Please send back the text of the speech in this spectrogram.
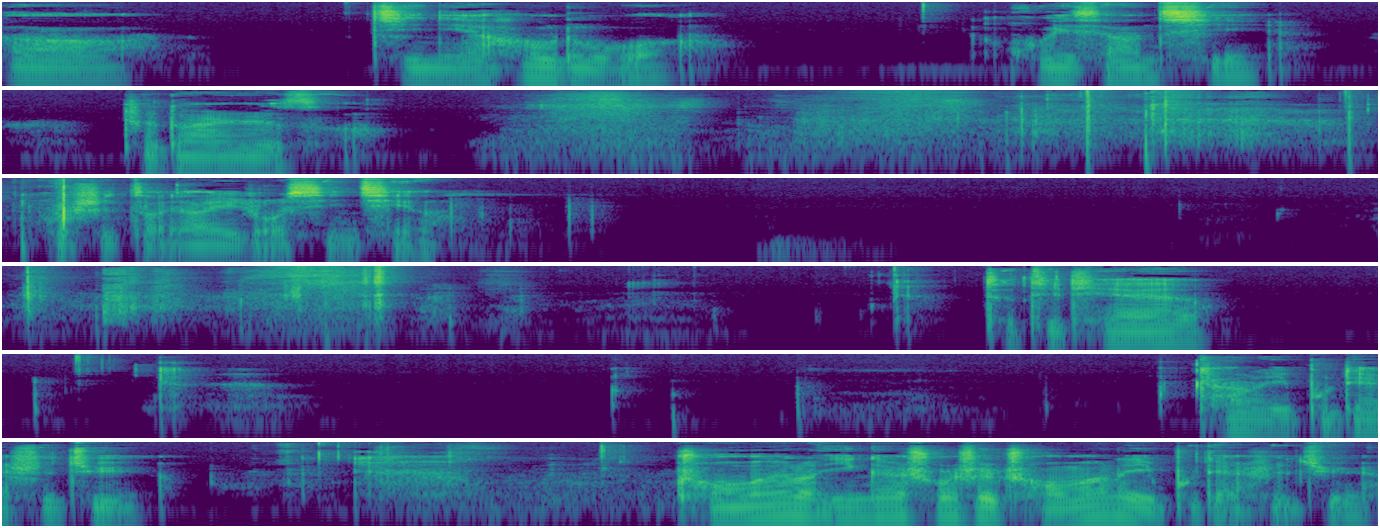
道。几年后的我，回想起这段日子，我是怎样一种心情？这几天看了一部电视剧，重温了，应该说是重温了一部电视剧，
